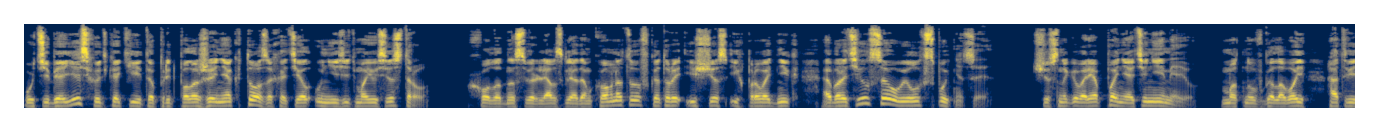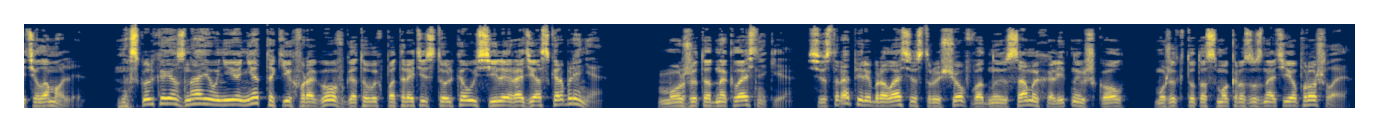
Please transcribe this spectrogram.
«У тебя есть хоть какие-то предположения, кто захотел унизить мою сестру?» Холодно сверля взглядом комнату, в которой исчез их проводник, обратился Уилл к спутнице. «Честно говоря, понятия не имею», — мотнув головой, ответила Молли. «Насколько я знаю, у нее нет таких врагов, готовых потратить столько усилий ради оскорбления. Может, одноклассники? Сестра перебралась из трущоб в одну из самых элитных школ. Может, кто-то смог разузнать ее прошлое?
